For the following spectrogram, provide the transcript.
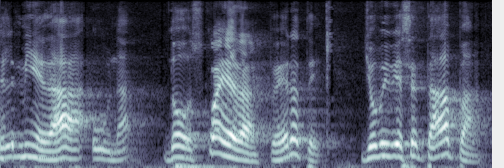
es mi edad, una, dos. ¿Cuál edad? Espérate, yo viví esa etapa.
